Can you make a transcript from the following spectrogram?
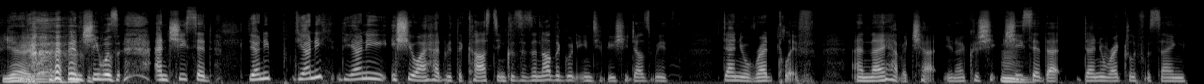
yeah, yeah. and she was and she said the only the only the only issue I had with the casting because there's another good interview she does with Daniel Radcliffe and they have a chat you know because she she Mm. said that Daniel Radcliffe was saying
